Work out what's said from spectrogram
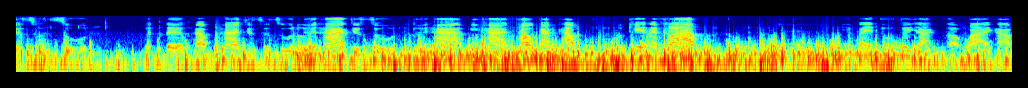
5.00 เหมือนเดิมครับ 5.00 หรือ 5.0 หรือ 5 มีค่าเท่ากันครับ โอเคนะครับ ไปดูตัวอย่างต่อไปครับ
